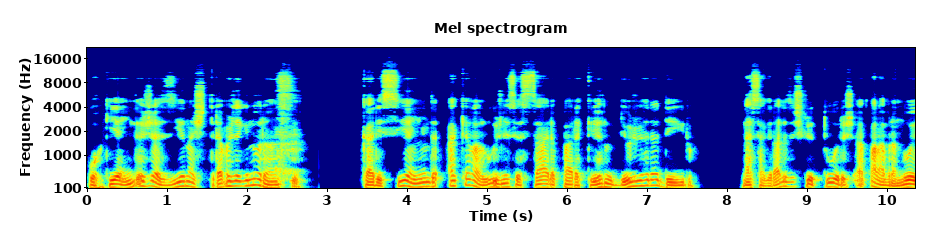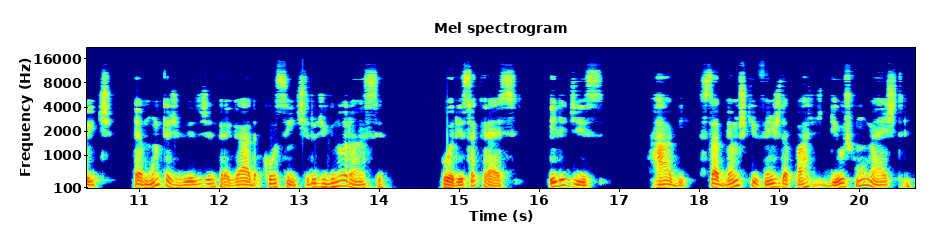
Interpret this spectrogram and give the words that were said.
porque ainda jazia nas trevas da ignorância. Carecia ainda aquela luz necessária para crer no Deus verdadeiro. Nas Sagradas Escrituras, a palavra noite é muitas vezes empregada com o sentido de ignorância, por isso acresce. Ele disse: Rabi, sabemos que vens da parte de Deus como mestre.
